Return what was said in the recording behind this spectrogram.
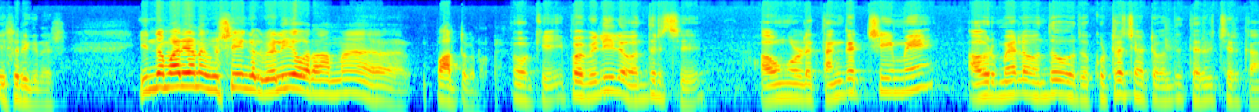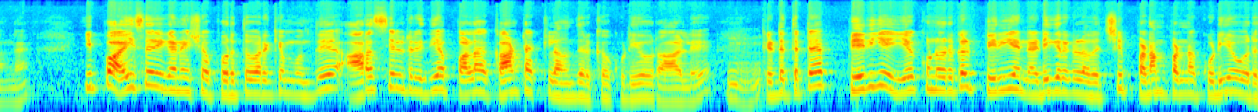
ஐஸ்வரி கணேஷ். இந்த மாதிரியான விஷயங்கள் வெளியே வராமல் பார்த்துக்கணும். ஓகே. இப்போ வெளியில் வந்துருச்சு. அவங்களோட தங்கச்சியுமே அவர் மேலே வந்து ஒரு குற்றச்சாட்டு வந்து தெரிவிச்சிருக்காங்க. இப்போ ஐசரி கணேஷை பொறுத்த வரைக்கும் வந்து அரசியல் ரீதியாக பல காண்டாக்டில் வந்து இருக்கக்கூடிய ஒரு ஆள். கிட்டத்தட்ட பெரிய இயக்குனர்கள் பெரிய நடிகர்களை வச்சு படம் பண்ணக்கூடிய ஒரு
